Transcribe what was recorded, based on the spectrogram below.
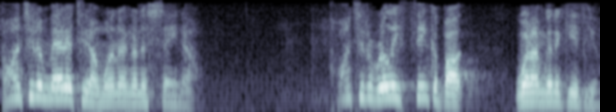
I want you to meditate on what I'm going to say now. I want you to really think about what I'm going to give you.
